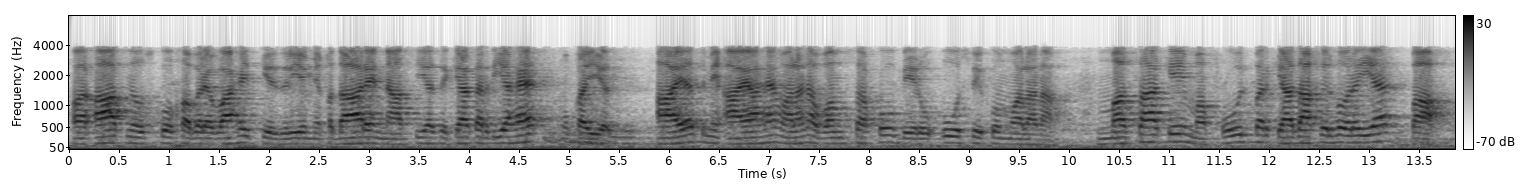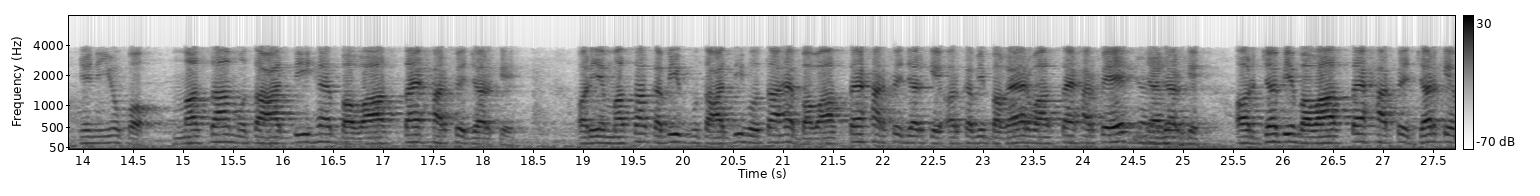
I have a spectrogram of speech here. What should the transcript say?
اور آپ نے اس کو خبر واحد کے ذریعے مقدار ناسیہ سے کیا کر دیا ہے؟ مقید۔ آیت میں آیا ہے مولانا وَمْسَحُ بِرُؤُوسِكُمْ مولانا۔ مسا کے مفعول پر کیا داخل ہو رہی ہے؟ با یعنی یوں کو مسا متعدی ہے بواسطہ حرف جر کے۔ اور یہ مسا کبھی متعدی ہوتا ہے بواسطہ حرف جر کے اور کبھی بغیر واسطہ حرف جر کے۔ اور جب یہ بواسطہ حرف جر کے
